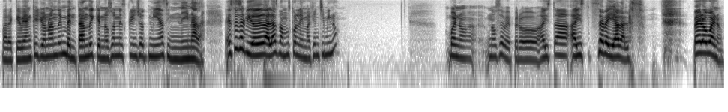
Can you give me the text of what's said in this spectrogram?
para que vean que yo no ando inventando y que no son screenshots mías ni nada. Este es el video de Dallas. Vamos con la imagen, Chimino. Bueno, no se ve, pero ahí está, ahí se veía Dallas. Pero bueno,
